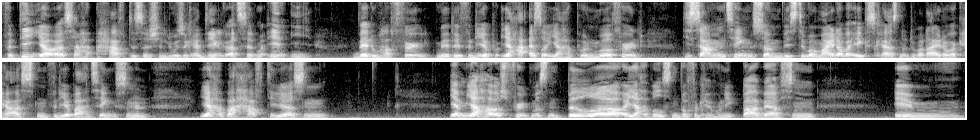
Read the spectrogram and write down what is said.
fordi jeg også har haft det så jaloux, så kan jeg virkelig godt sætte mig ind i, hvad du har følt med det. Fordi jeg, jeg, har, altså, jeg har på en måde følt de samme ting, som hvis det var mig, der var ekskæresten, og det var dig, der var kæresten. Fordi jeg bare har tænkt sådan, jeg har bare haft de der sådan, jamen jeg har også følt mig sådan bedre, og jeg har været sådan, hvorfor kan hun ikke bare være sådan, øhm,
